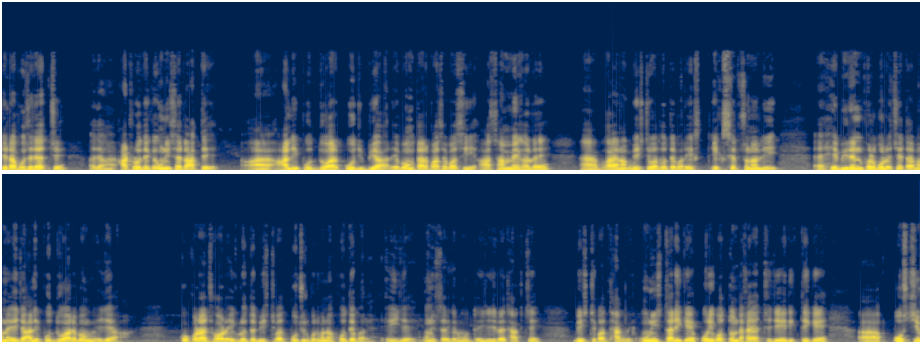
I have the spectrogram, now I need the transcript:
যেটা বোঝা যাচ্ছে আঠেরো থেকে উনিশের রাতে আলিপুরদুয়ার, কোচবিহার এবং তার পাশাপাশি আসাম, মেঘালয়ে হ্যাঁ ভয়ানক বৃষ্টিপাত হতে পারে। এক্সেপশনালি হেভি রেনফল বলেছে। তার মানে এই যে আলিপুরদুয়ার এবং এই যে কোকড়া ঝড়, এগুলোতে বৃষ্টিপাত প্রচুর পরিমাণে হতে পারে। এই যে উনিশ তারিখের মধ্যে, এই যে যেটা থাকছে, বৃষ্টিপাত থাকবে। উনিশ তারিখে পরিবর্তন দেখা যাচ্ছে যে এদিক থেকে পশ্চিম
